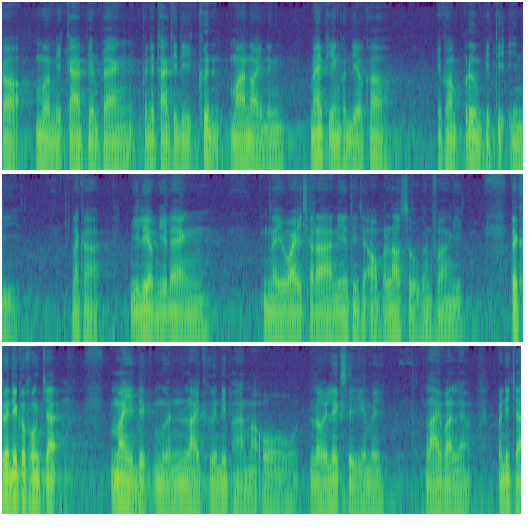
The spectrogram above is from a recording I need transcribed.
ก็เมื่อมีการเปลี่ยนแปลงไปในทางที่ดีขึ้นมาหน่อยหนึ่งแม้เพียงคนเดียวก็มีความปลื้มปิติยินดี แล้วก็ มีเรี่ยวมีแรงในวัยชรานี้ที่จะออกมาเล่าสู่กันฟังอีก แต่คืนนี้ก็คงจะไม่ดึกเหมือนหลายคืนที่ผ่านมาโอ้เลยเลขสี่กันไปหลายวันแล้ว วันนี้จะ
